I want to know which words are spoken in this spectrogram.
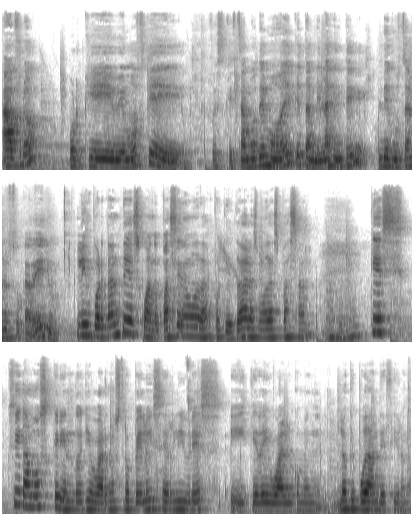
afro, porque vemos que, pues, que estamos de moda y que también la gente le gusta nuestro cabello. Lo importante es cuando pase de moda, porque todas las modas pasan, que sigamos queriendo llevar nuestro pelo y ser libres y que da igual comen- lo que puedan decir, ¿no?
